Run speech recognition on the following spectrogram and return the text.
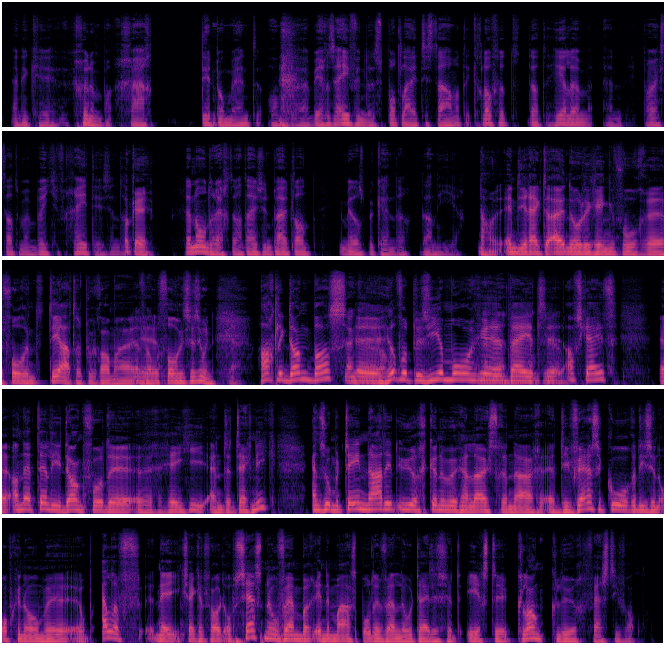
En ik, eh, gun hem graag dit moment om eh, weer eens even in de spotlight te staan. Want ik geloof dat, dat Heerlem en Parkstad hem een beetje vergeten is. En dat Oké, ten onrechte, want hij is in het buitenland inmiddels bekender dan hier. nou, indirecte uitnodiging voor eh, volgend theaterprogramma Bijvoorbeeld. volgend seizoen. Ja. Hartelijk dank Bas, Dank. Eh, heel veel plezier morgen Annette, bij het afscheid. Annette Telly, dank voor de regie en de techniek. En zo meteen na dit uur kunnen we gaan luisteren naar diverse koren die zijn opgenomen op 11, nee ik zeg het fout, op 6 november in de Maaspoort in Venlo tijdens het eerste Klankkleurfestival.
